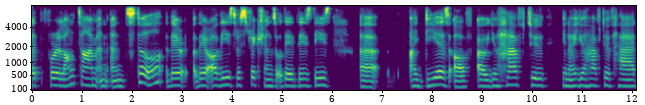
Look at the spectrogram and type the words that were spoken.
that for a long time and and still there there are these restrictions or there, there's these uh, ideas of oh you have to you know you have to have had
